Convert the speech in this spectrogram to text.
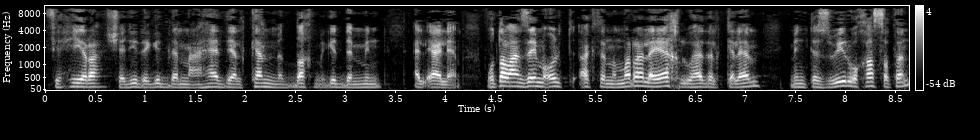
في حيرة شديدة جدا مع هذا الكم الضخم جدا من الإعلام. وطبعا زي ما قلت أكثر من مرة لا يخلو هذا الكلام من تزوير وخاصة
